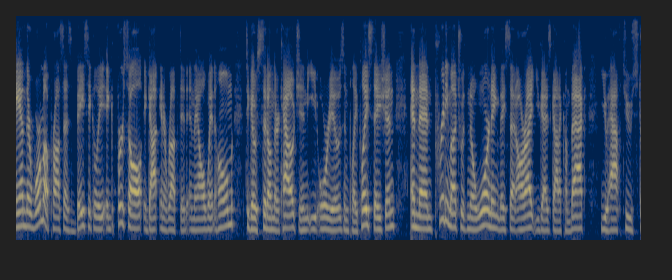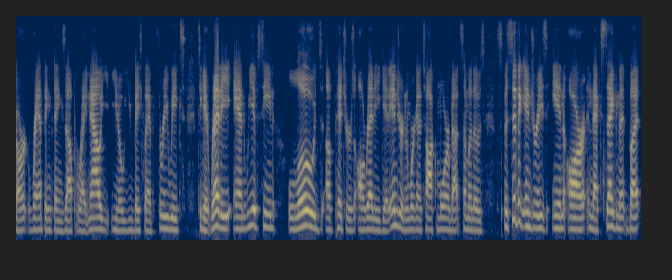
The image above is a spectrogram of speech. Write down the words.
and their warm up process basically, it, first of all, it got interrupted and they all went home to go sit on their couch and eat Oreos and play PlayStation. And then, pretty much with no warning, they said, All right, you guys got to come back. You have to start ramping things up right now. You, you know, you basically have three weeks to get ready. And we have seen loads of pitchers already get injured. And we're going to talk more about some of those specific injuries in our next segment. But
